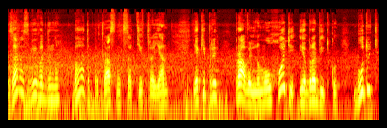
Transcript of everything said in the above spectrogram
Зараз виведено багато прекрасних сортів троян, які при правильному уході і обробітку будуть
